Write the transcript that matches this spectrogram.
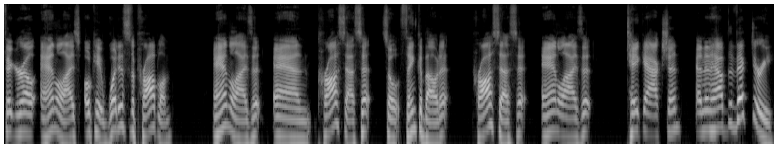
figure out, analyze, okay, what is the problem? Analyze it and process it. So think about it, process it, analyze it, take action, and then have the victory.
